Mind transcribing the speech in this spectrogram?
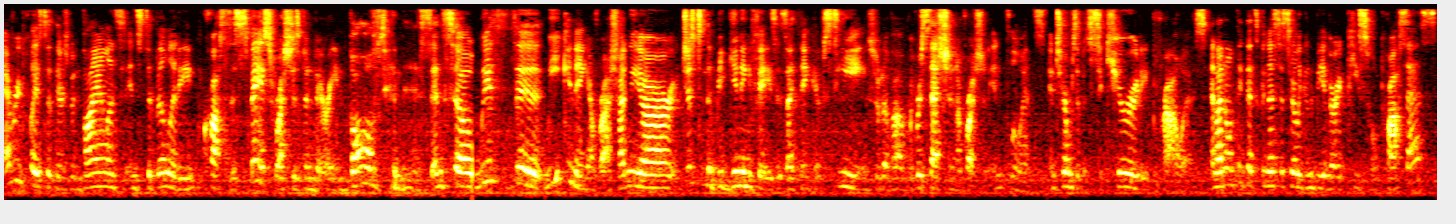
every place that there's been violence and instability across this space, Russia's been very involved in this. And so, with the weakening of Russia, we are just in the beginning phases, I think, of seeing sort of a recession of Russian influence in terms of its security prowess. And I don't think that's necessarily going to be a very peaceful process.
